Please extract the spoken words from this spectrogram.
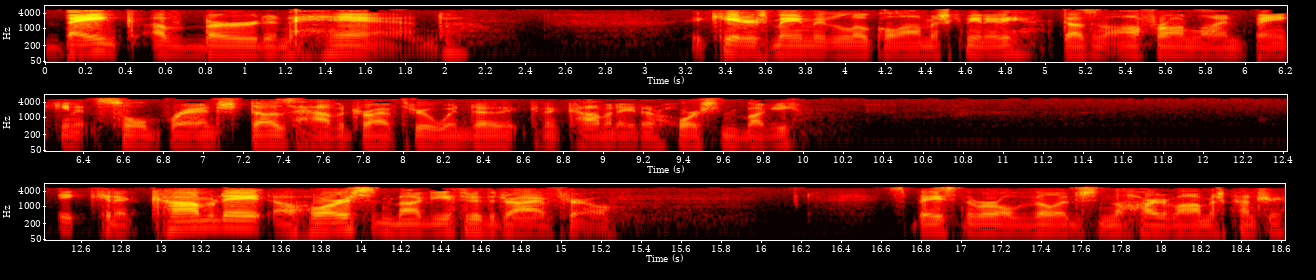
Bank of Bird in Hand. It caters mainly to the local Amish community. Doesn't offer online banking. Its sole branch does have a drive-through window that can accommodate a horse and buggy. It can accommodate a horse and buggy through the drive-through. It's based in the rural village in the heart of Amish country.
